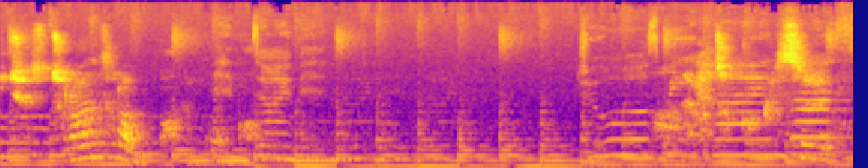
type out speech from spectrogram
이 제스처를 하는 사람은 많은 건가? 아, 내가 착각했을 리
